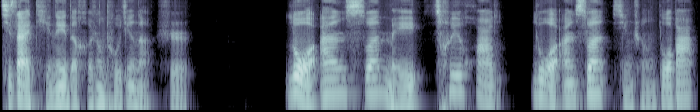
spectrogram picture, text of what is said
其在体内的合成途径呢是酪氨酸酶催化酪氨酸形成多巴，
